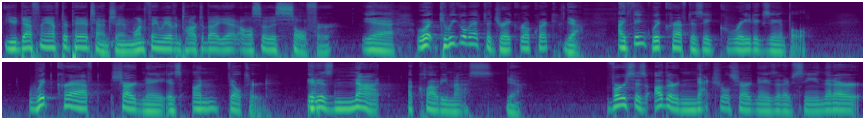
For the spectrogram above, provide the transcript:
you definitely have to pay attention. One thing we haven't talked about yet also is sulfur. yeah. What? Can we go back to Drake real quick? Yeah. I think Whitcraft is a great example. Whitcraft Chardonnay is unfiltered. It is not a cloudy mess. Yeah. Versus other natural Chardonnays that I've seen that are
